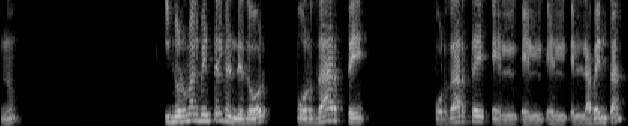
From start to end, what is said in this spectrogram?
¿no? Y normalmente el vendedor, por darte, por darte la venta,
